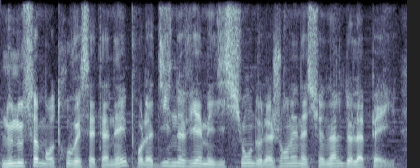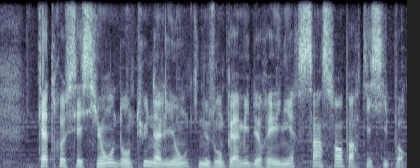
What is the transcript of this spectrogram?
Nous nous sommes retrouvés cette année pour la 19e édition de la Journée nationale de la paye. Quatre sessions, dont une à Lyon, qui nous ont permis de réunir 500 participants.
